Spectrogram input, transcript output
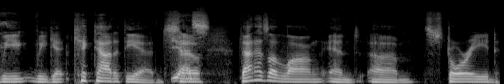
we we get kicked out at the end. Yes. So that has a long and um, storied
